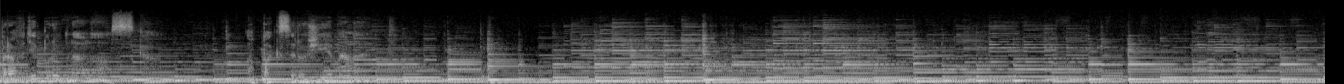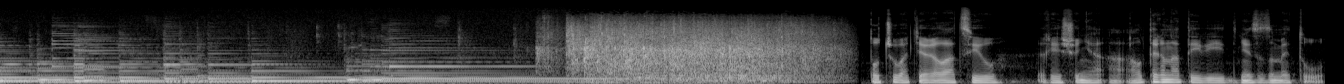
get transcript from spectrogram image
pravděpodobná láska a pak se dožijeme let. Počúvate reláciu riešenia a alternatívy. Dnes sme tu e,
